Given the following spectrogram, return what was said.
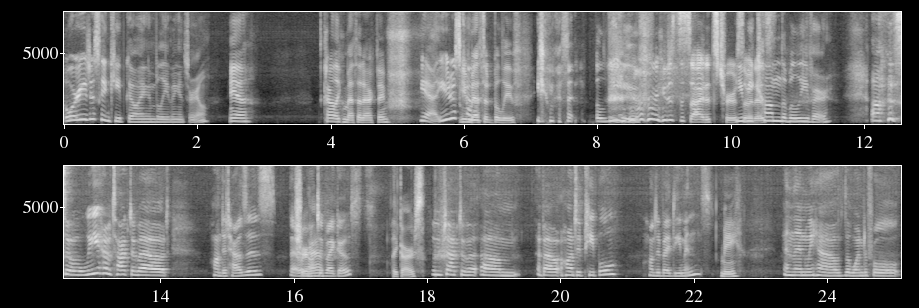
Or you just can keep going and believing it's real. Yeah. It's kind of like method acting. Yeah, you just You method believe. you method believe. you just decide it's true, you so it is. become the believer. Uh, so we have talked about haunted houses that Sure were haunted have. by ghosts. Like ours. We've talked about um, about haunted people, haunted by demons, Me. and then we have the wonderful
